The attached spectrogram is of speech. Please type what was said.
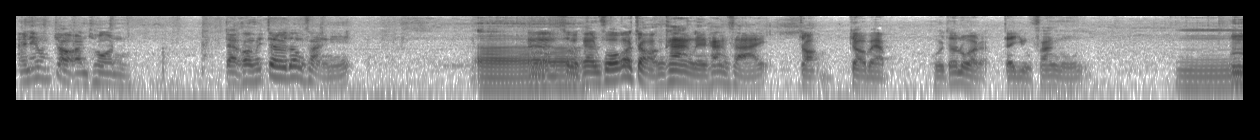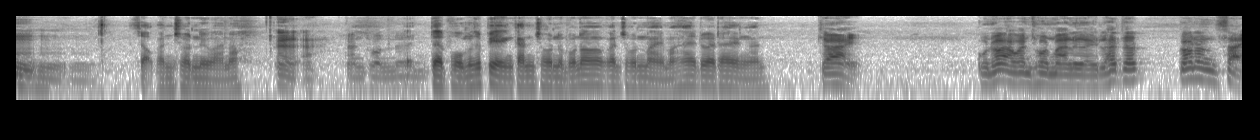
อันนี้ผมเจาะกันชน แต่คอมพิวเตอร์ต้องฝั่งนี้เอเอออส่วนคันโฟล์ก็เจาะข้างๆเลยข้างซ้ายเจาะเจาะแบบหัวจรวดอะแต่อยู่ฝั่งนู้น อือืมมอืมอืม เจาะกันชนดีกว่าเนาะเอออะกันชนเลยแต่แต่ผมจะเปลี่ยนกันชนแต่ผมต้องเอากันชนใหม่มาให้ด้วยถ้าอย่างนั้น ใช่ คุณต้องเอากันชนมาเลย แล้วจะก็ต้องใส่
